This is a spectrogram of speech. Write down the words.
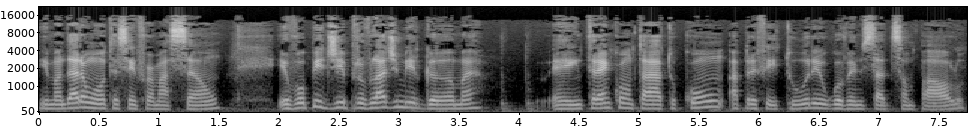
Me mandaram ontem essa informação. Eu vou pedir para o Vladimir Gama eh, entrar em contato com a Prefeitura e o Governo do Estado de São Paulo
